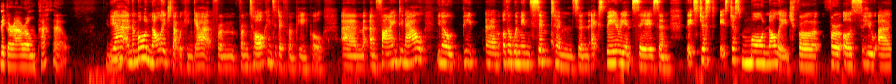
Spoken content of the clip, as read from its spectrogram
figure our own path out. You know? Yeah, and the more knowledge that we can get from from talking to different people um, and finding out, you know, pe- um, other women's symptoms and experiences, and it's just it's just more knowledge for for us who are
